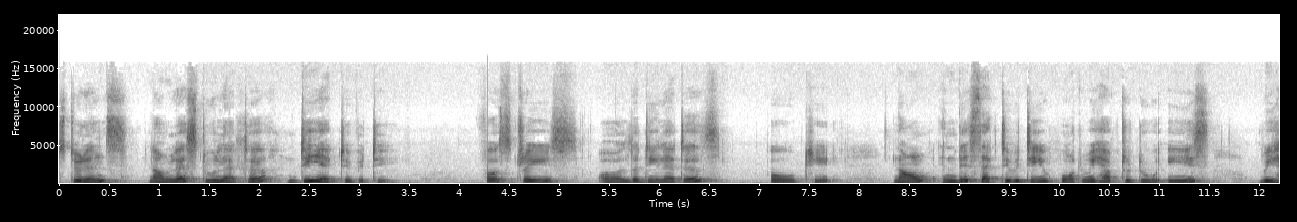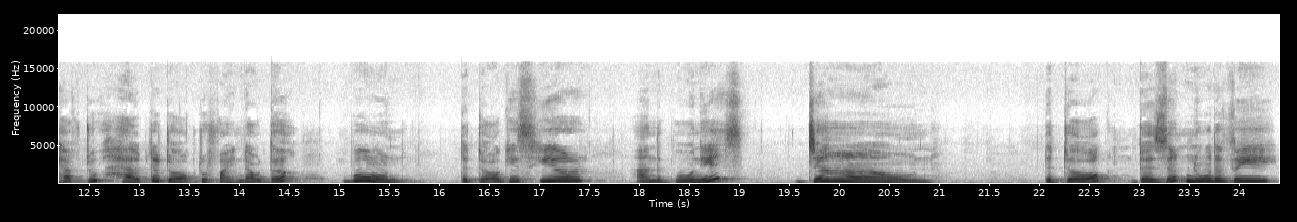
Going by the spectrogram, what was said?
Students, now let's do letter D activity. First trace all the D letters. Okay. Now in this activity what we have to do is we have to help the dog to find out the bone. The dog is here and the bone is down. The dog doesn't know the way.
